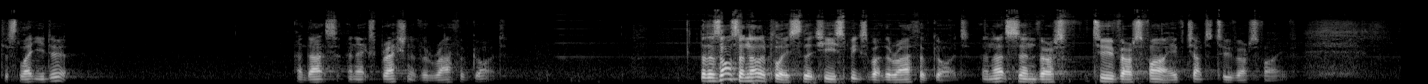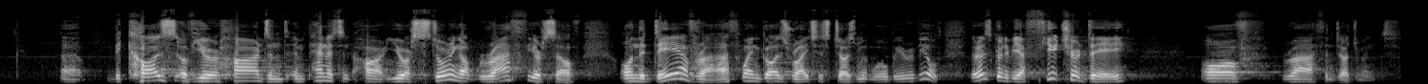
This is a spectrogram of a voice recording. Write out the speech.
just let you do it. And that's an expression of the wrath of God. But there's also another place that he speaks about the wrath of God, and that's in verse 2, verse 5, chapter 2, verse 5. Uh, because of your hard and impenitent heart, you are storing up wrath for yourself on the day of wrath when God's righteous judgment will be revealed. There is going to be a future day of wrath and judgment.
